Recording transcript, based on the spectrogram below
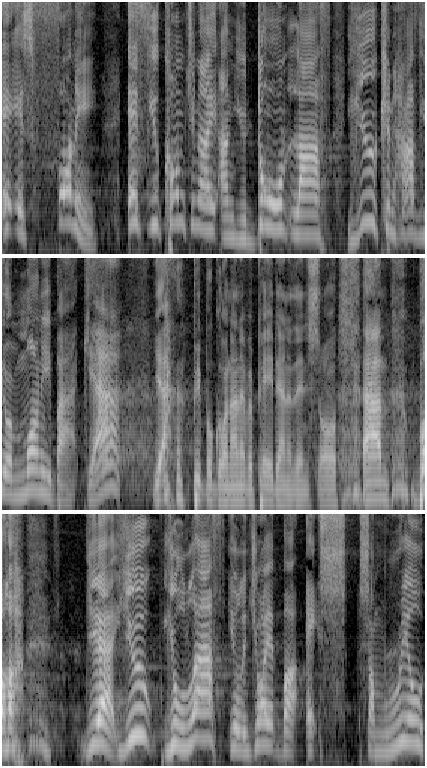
It is funny. If you come tonight and you don't laugh, you can have your money back, yeah? Yeah, people going, I never paid anything, so, um, but yeah, you, you'll laugh, you'll enjoy it, but it's some real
